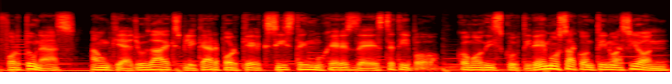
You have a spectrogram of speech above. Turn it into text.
fortunas, aunque ayuda a explicar por qué existen mujeres de este tipo. Como discutiremos a continuación,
